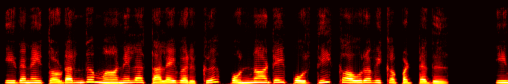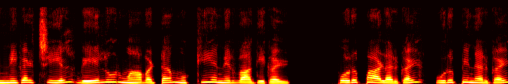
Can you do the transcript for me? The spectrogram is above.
இதனைத் தொடர்ந்து மாநில தலைவருக்கு பொன்னாடை போர்த்தி கௌரவிக்கப்பட்டது. இந்நிகழ்ச்சியில் வேலூர் மாவட்ட முக்கிய நிர்வாகிகள் பொறுப்பாளர்கள் உறுப்பினர்கள்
